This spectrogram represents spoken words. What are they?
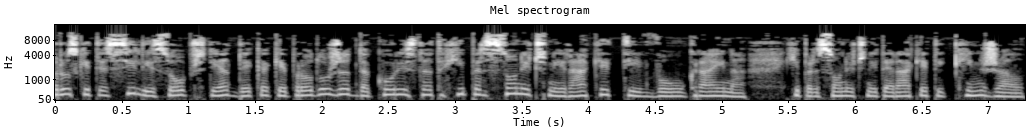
Руските сили соопштија дека ќе продолжат да користат хиперсонични ракети во Украина. Хиперсоничните ракети Кинжал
